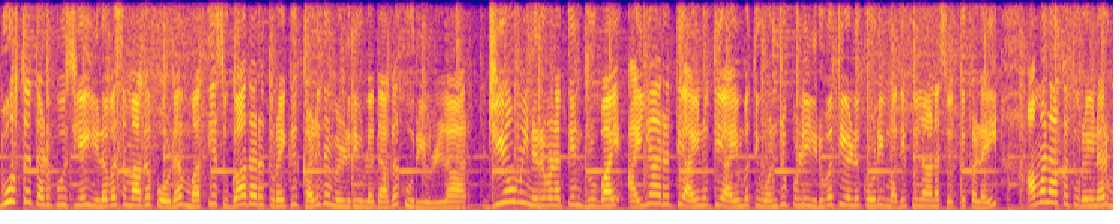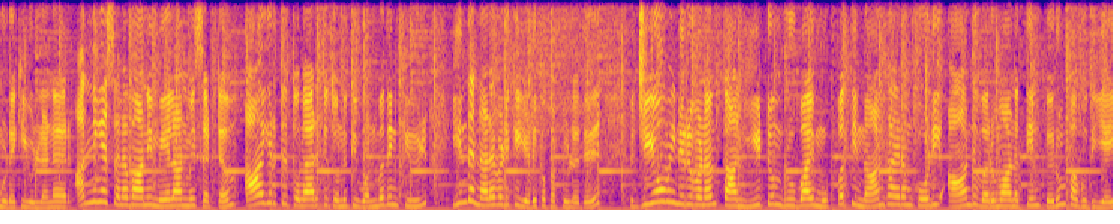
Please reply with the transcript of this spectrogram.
பூஸ்டர் தடுப்பூசியை இலவசமாக போட மத்திய சுகாதாரத்துறைக்கு கடிதம் எழுதியுள்ளதாக கூறியுள்ளார். ஜியோமி நிறுவனத்தின் ரூபாய் ஐயாயிரத்தி ஐநூத்தி ஐம்பத்தி ஒன்று புள்ளி இருபத்தி ஏழு கோடி மதிப்பிலான சொத்துக்களை அமலாக்கத்துறையினர் முடக்கியுள்ளனர். அந்நிய செலவாணி மேலாண்மை சட்டம் ஆயிரத்தி தொள்ளாயிரத்தி தொண்ணூத்தி ஒன்பதின் கீழ் இந்த நடவடிக்கை எடுக்கப்பட்டுள்ளது. ஜியோமி நிறுவனம் தான் ஈட்டும் ரூபாய் முப்பத்தி நான்காயிரம் கோடி ஆண்டு வருமானத்தின் பெரும் பகுதியை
